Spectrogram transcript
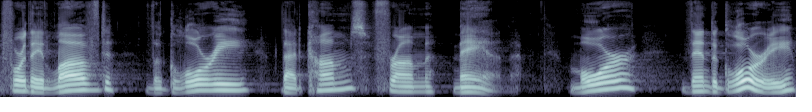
For they loved the glory that comes from man more than the glory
